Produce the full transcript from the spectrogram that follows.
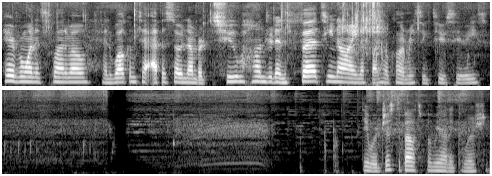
Hey everyone, it's Planemo, and welcome to episode number 239 of my Hill Climb Racing 2 series. They were just about to put me on a commercial.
